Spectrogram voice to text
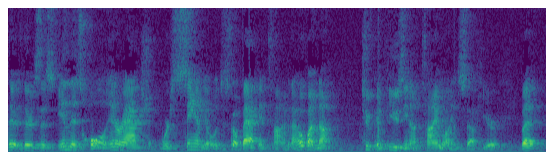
there, there's this, in this whole interaction where Samuel, let's just go back in time, and I hope I'm not too confusing on timeline stuff here, but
